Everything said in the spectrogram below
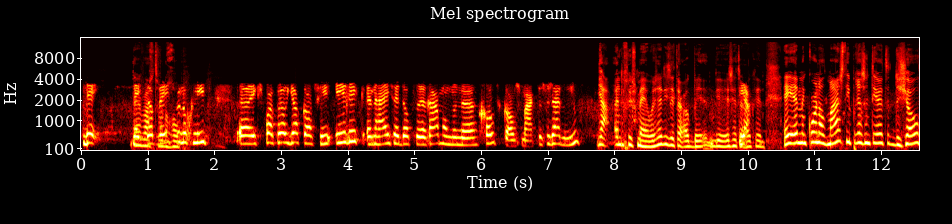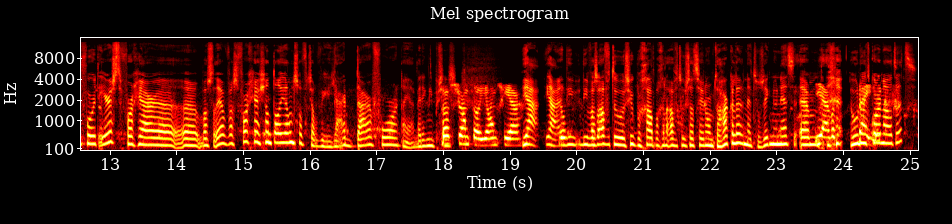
Nee, nee dat weten we nog niet. Ik sprak wel Jakas Erik en hij zei dat Ramon een grote kans maakt. Dus we zijn benieuwd. Ja, en Guus Meeuwis, die zit er ook, die zit er ja. ook in. Hey, en Cornald Maas die presenteert de show voor het eerst. Vorig jaar was, ja, was vorig jaar Chantal Jans of het alweer een jaar daarvoor? Nou ja, weet ik niet precies. Dat was Chantal Jans, ja. Ja, ja die, die was af en toe super grappig en af en toe zat ze enorm te hakkelen, net zoals ik nu net. Um, ja, hoe doet Cornald het?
